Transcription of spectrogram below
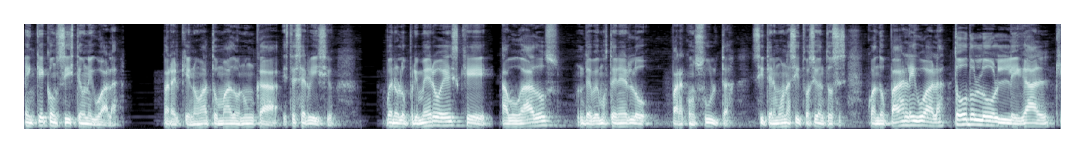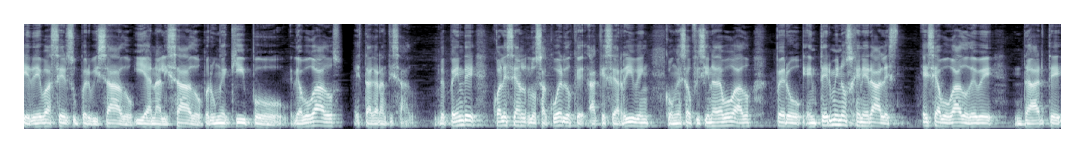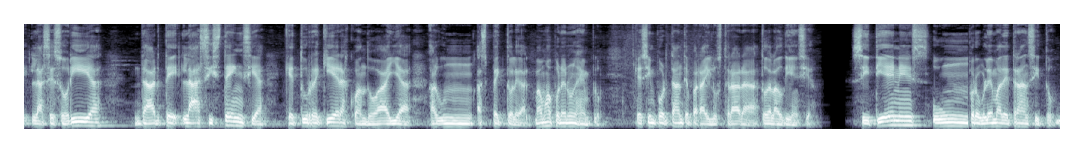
¿En qué consiste una iguala? Para el que no ha tomado nunca este servicio. Bueno, lo primero es que abogados debemos tenerlo para consulta, si tenemos una situación. Entonces, cuando pagas la iguala, todo lo legal que deba ser supervisado y analizado por un equipo de abogados está garantizado. Depende cuáles sean los acuerdos a que se arriben con esa oficina de abogados, pero en términos generales, ese abogado debe darte la asesoría, darte la asistencia que tú requieras cuando haya algún aspecto legal. Vamos a poner un ejemplo que es importante para ilustrar a toda la audiencia. Si tienes un problema de tránsito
